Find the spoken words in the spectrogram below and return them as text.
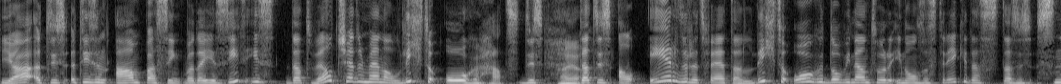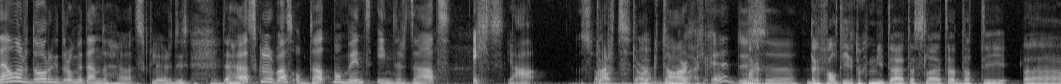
Ja, het is, het is een aanpassing. Wat je ziet is dat wel Cheddarman al lichte ogen had. Dus Ah, ja. dat is al eerder het feit dat lichte ogen dominant worden in onze streken, dat is, dat is dus sneller doorgedrongen dan de huidskleur. Dus de huidskleur was op dat moment inderdaad echt ja, zwart, Dark- dark dark. hè. Dus, Maar- eh, Er valt hier toch niet uit te sluiten dat die eh,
